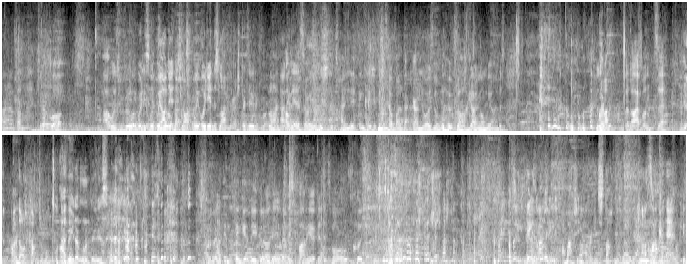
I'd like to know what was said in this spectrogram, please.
Um, um, do you know what? I was really, really we, we are doing this live. We, we're doing this live in the restaurant. We're doing it live. Oh yeah, sorry. We should explain in case you couldn't tell by the background noise and all the hoopla going on behind us. We're, live, we're live on set. I'm not comfortable. I really don't want to do this. I didn't think it'd be a good idea, but it's funnier because it's more awkward. the thing is, I'm actually, I'm absolutely freaking stuffed as well. I now. can't fucking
